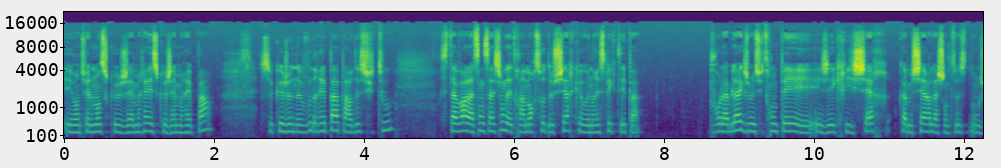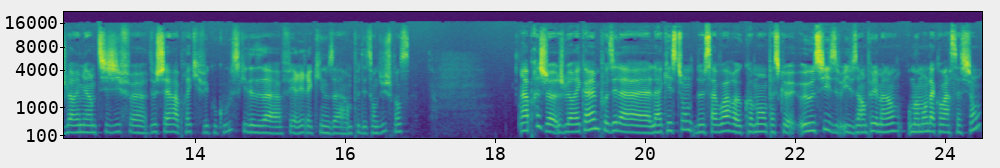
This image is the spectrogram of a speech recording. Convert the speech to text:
éventuellement ce que j'aimerais et ce que j'aimerais pas. Ce que je ne voudrais pas par-dessus tout, c'est avoir la sensation d'être un morceau de chair que vous ne respectez pas. Pour la blague, je me suis trompée et, j'ai écrit Cher comme Cher la chanteuse. Donc je leur ai mis un petit gif euh, de Cher après qui fait coucou, ce qui les a fait rire et qui nous a un peu détendus, je pense. Après, je, leur ai quand même posé la, question de savoir euh, comment, parce que eux aussi, ils, faisaient un peu les malins au moment de la conversation.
